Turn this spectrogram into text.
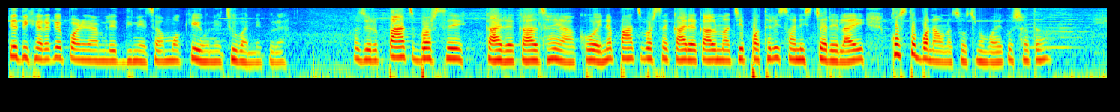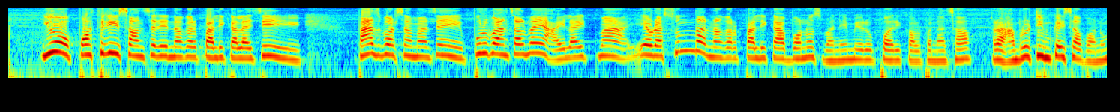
त्यतिखेरकै परिणामले दिनेछ। म के हुनेछु भन्ने कुरा। हजुर पाँच वर्ष कार्यकाल छ यहाँको होइन? पाँच वर्ष कार्यकालमा चाहिँ पथरी शनिश्चर्यलाई कस्तो बनाउन सोच्नु भएको छ त? यो पथरी सन्सरे नगरपालिकालाई चाहिँ पाँच वर्षमा चाहिँ पूर्वाञ्चलमै हाइलाइटमा एउटा सुन्दर नगरपालिका बनोस् भन्ने मेरो परिकल्पना छ र हाम्रो टिमकै छ भनौँ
